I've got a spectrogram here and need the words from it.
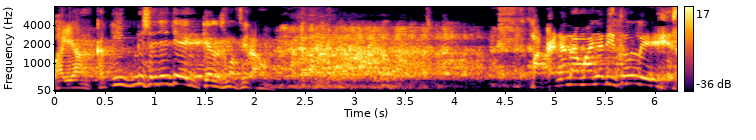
Bayangkan iblis aja jengkel sama Firaun. Makanya namanya ditulis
